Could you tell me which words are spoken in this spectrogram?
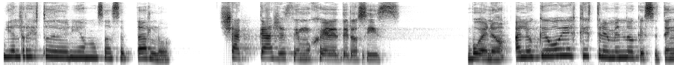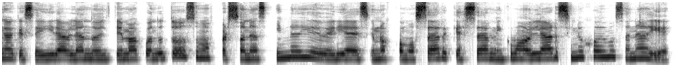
y el resto deberíamos aceptarlo. Ya cállese, mujer heterosis. Bueno, a lo que voy es que es tremendo que se tenga que seguir hablando del tema cuando todos somos personas y nadie debería decirnos cómo ser, qué ser ni cómo hablar si no jodemos a nadie.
